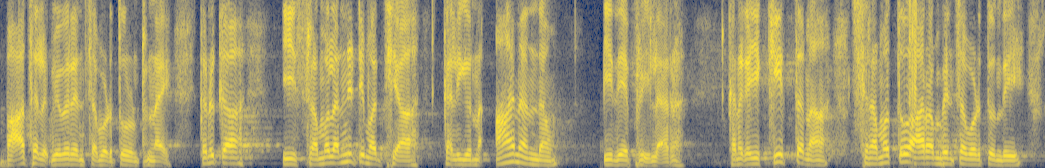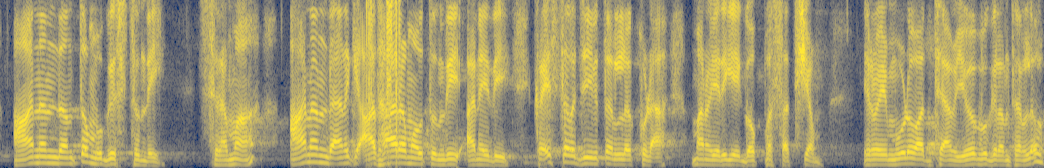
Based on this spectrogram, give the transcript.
బాధలు వివరించబడుతూ ఉంటున్నాయి. కనుక ఈ శ్రమలన్నిటి మధ్య కలిగి ఉన్న ఆనందం ఇదే ప్రియులారా. కనుక ఈ కీర్తన శ్రమతో ఆరంభించబడుతుంది ఆనందంతో ముగిస్తుంది. శ్రమ ఆనందానికి ఆధారం అవుతుంది అనేది క్రైస్తవ జీవితంలో కూడా మనం ఎరిగే గొప్ప సత్యం. ఇరవై మూడవ అధ్యాయం యోబు గ్రంథంలో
